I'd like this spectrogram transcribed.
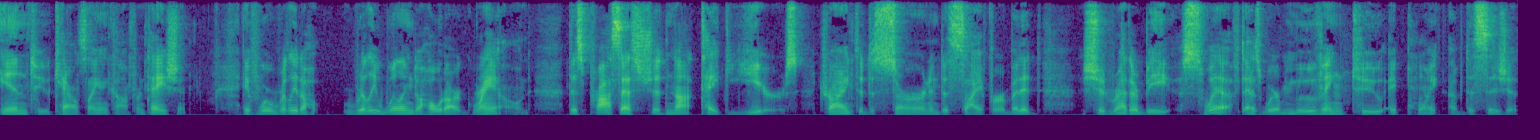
into counseling and confrontation. If we're really to really willing to hold our ground, this process should not take years trying to discern and decipher, but it should rather be swift as we're moving to a point of decision.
